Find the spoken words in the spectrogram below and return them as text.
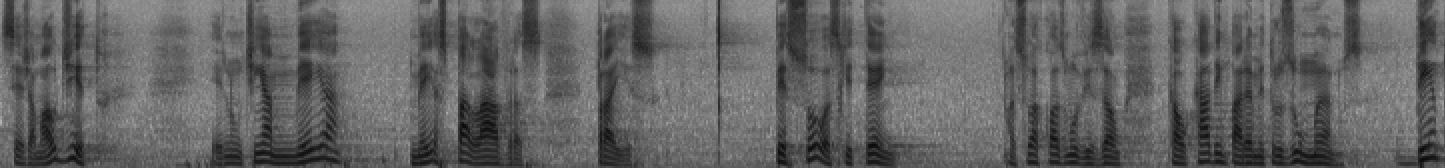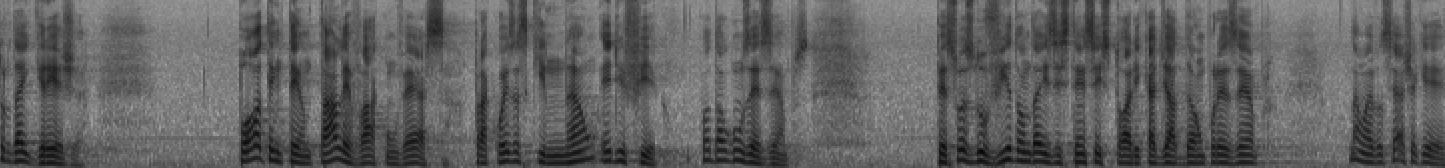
seja maldito. Ele não tinha meia, meias palavras para isso. Pessoas que têm a sua cosmovisão calcada em parâmetros humanos, dentro da igreja, podem tentar levar a conversa para coisas que não edificam. Vou dar alguns exemplos. Pessoas duvidam da existência histórica de Adão, por exemplo. Não, mas você acha que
